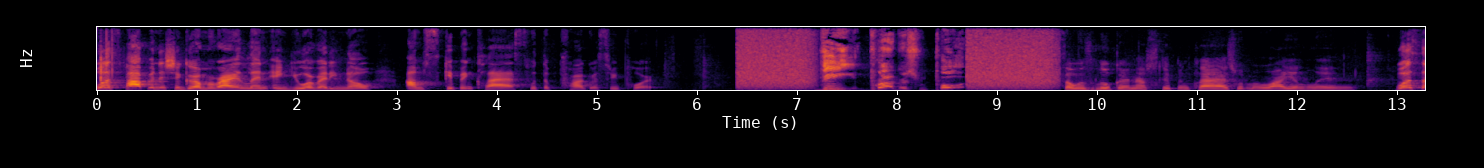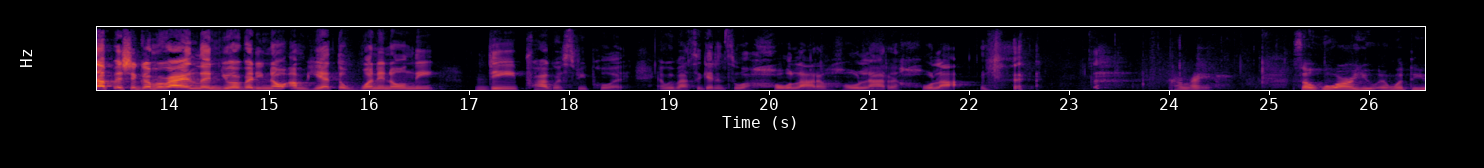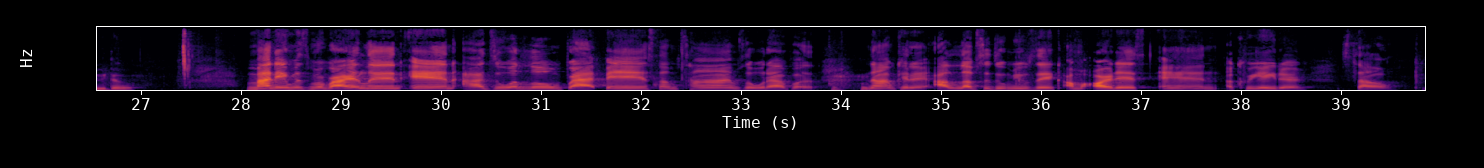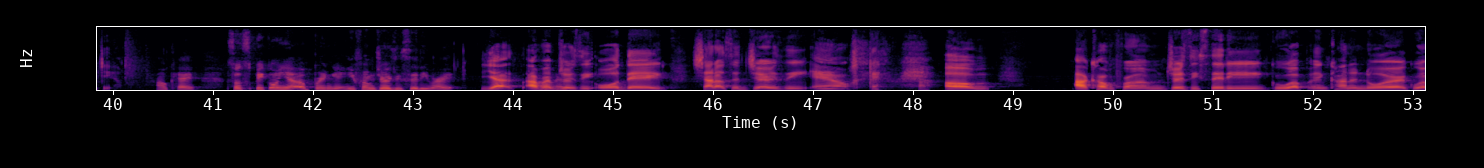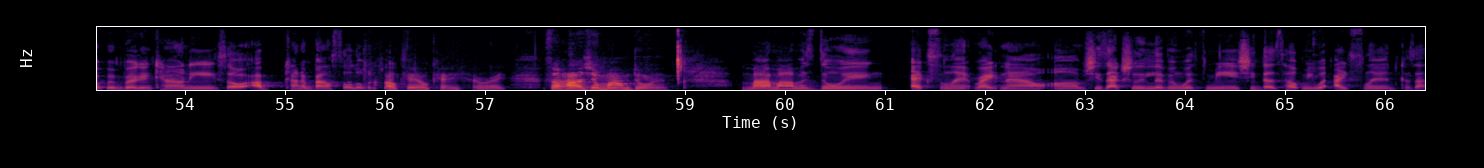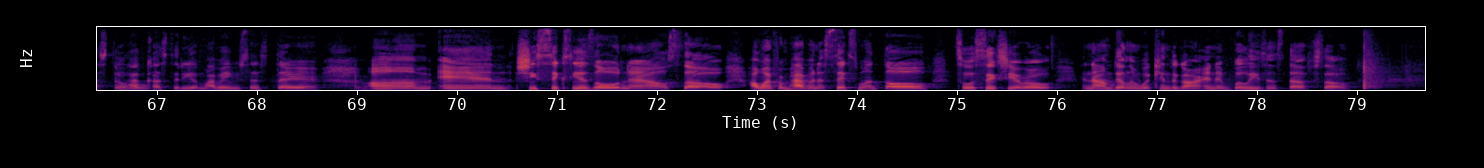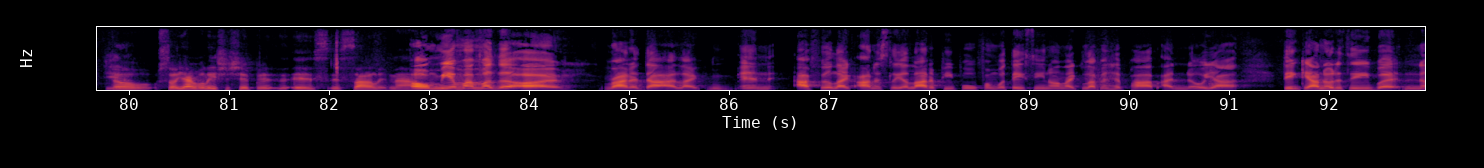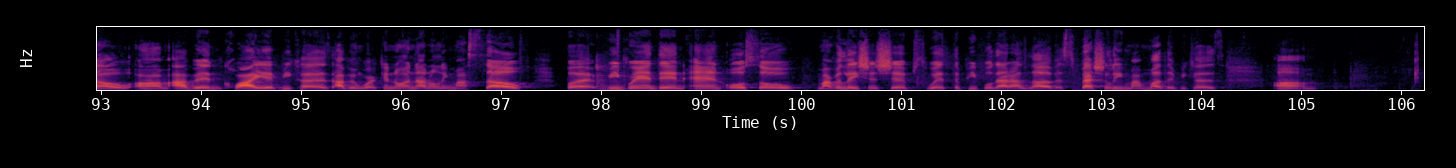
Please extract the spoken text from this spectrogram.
What's poppin'? It's your girl Mariah Lynn, and you already know I'm skipping class with the progress report. The Progress Report. So it's Luca, and I'm skipping class with Mariah Lynn. What's up? It's your girl Mariah Lynn. You already know I'm here at the one and only The Progress Report, and we're about to get into a whole lot, a whole lot, a whole lot. All right. So who are you and what do you do? My name is Mariah Lynn, and I do a little rapping sometimes or whatever. nah, I'm kidding. I love to do music. I'm an artist and a creator. So, yeah. Okay. So speak on your upbringing. You from Jersey City, right? Yes, I rep Okay. Jersey all day. Shout out to Jersey. Ow. um, I come from Jersey City, grew up in kind of Newark, grew up in Bergen County. So I kind of bounced all over the place. Okay, okay, all right. So how's your mom doing? My mom is doing excellent right now. Um, she's actually living with me. She does help me with Iceland because I still have custody of my baby sister. Um, and she's six years old now. So I went from having a six month old to a six year old. And now I'm dealing with kindergarten and bullies and stuff. So, yeah. Oh, so your relationship is, is is solid now. Oh, me and my mother are ride or die. Like, and I feel like honestly, a lot of people from what they seen on like Love and Hip Hop, I know y'all think y'all know the tea, but no. Um, I've been quiet because I've been working on not only myself but rebranding and also my relationships with the people that I love, especially my mother, because um,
